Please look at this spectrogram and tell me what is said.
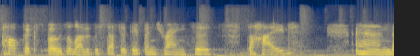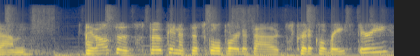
helped expose a lot of the stuff that they've been trying to to hide, and. Um, I've also spoken at the school board about critical race theory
